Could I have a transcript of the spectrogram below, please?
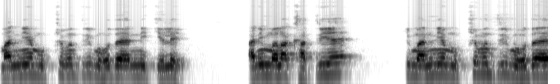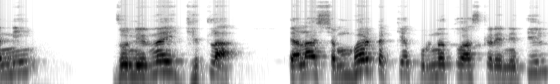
माननीय मुख्यमंत्री महोदयांनी केले. आणि मला खात्री आहे की माननीय मुख्यमंत्री महोदयांनी जो निर्णय घेतला त्याला शंभर टक्के पूर्णत्वासकडे नेतील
